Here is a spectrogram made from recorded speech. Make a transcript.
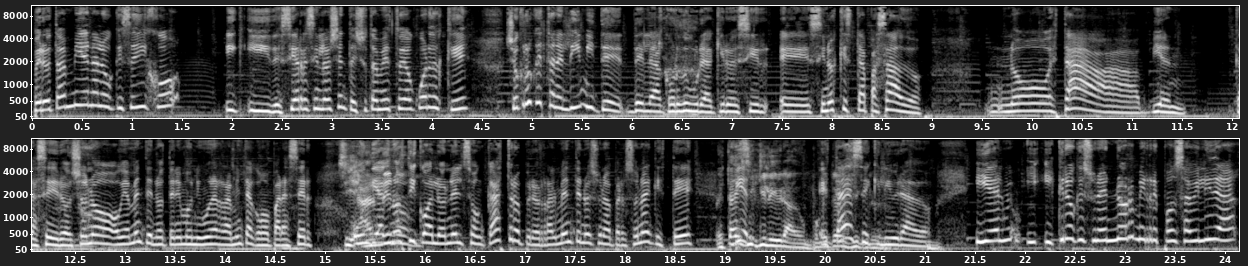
Pero también algo que se dijo, y, y decía recién la oyente, yo también estoy de acuerdo, es que yo creo que está en el límite de la cordura, quiero decir, eh, si no es que está pasado. No está bien. Casero, yo no, obviamente no tenemos ninguna herramienta como para hacer Sí, un diagnóstico a lo Nelson Castro, pero realmente no es una persona que esté Está bien. desequilibrado, un poquito Está desequilibrado. Y, él- y, y creo que es una enorme irresponsabilidad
